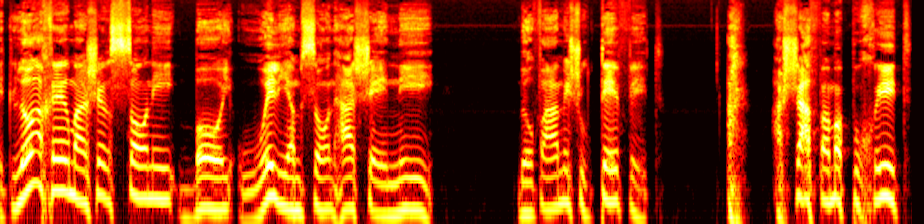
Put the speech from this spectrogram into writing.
את לא אחר מאשר סוני בוי וויליאמסון השני, בהופעה משותפת. אשף המפוחית,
